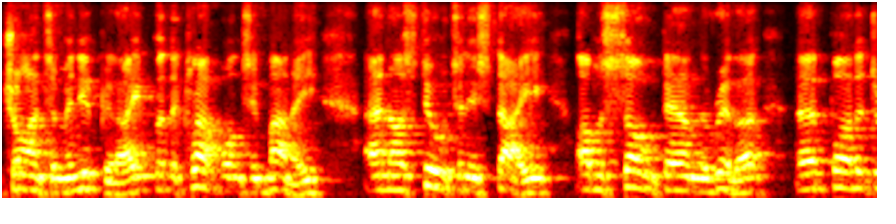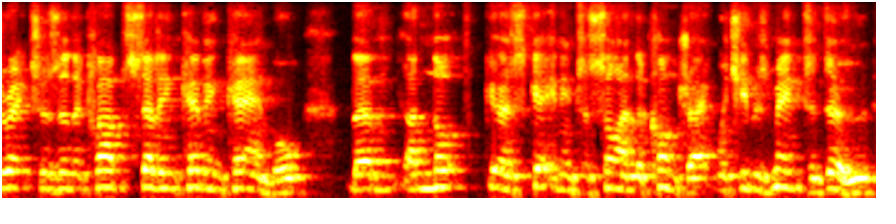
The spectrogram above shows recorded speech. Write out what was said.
trying to manipulate, but the club wanted money. And I still, to this day, I was sold down the river uh, by the directors of the club selling Kevin Campbell um, and not just getting him to sign the contract, which he was meant to do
